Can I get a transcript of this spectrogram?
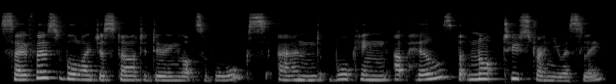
So first of all, I just started doing lots of walks and walking up hills, but not too strenuously.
